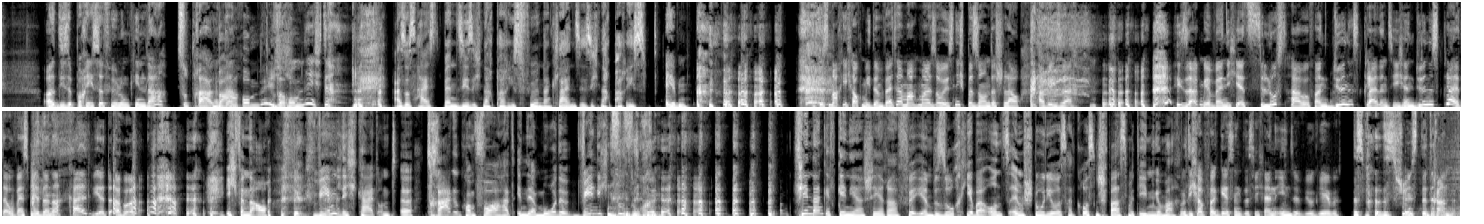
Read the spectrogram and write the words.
äh, diese Pariser Fühlung in La zu tragen, Warum dann, nicht? Warum nicht? Also es heißt, wenn Sie sich nach Paris fühlen, dann kleiden Sie sich nach Paris. Eben. Das mache ich auch mit dem Wetter manchmal so, ist nicht besonders schlau, aber ich sag, ich sag mir, wenn ich jetzt Lust habe auf ein dünnes Kleid, dann ziehe ich ein dünnes Kleid, auch wenn es mir danach kalt wird. Aber Ich finde auch, Bequemlichkeit und äh, Tragekomfort hat in der Mode wenig zu suchen. Vielen Dank, Evgenia Scherer, für Ihren Besuch hier bei uns im Studio. Es hat großen Spaß mit Ihnen gemacht. und ich habe vergessen, dass ich ein Interview gebe. Das war das Schönste dran.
